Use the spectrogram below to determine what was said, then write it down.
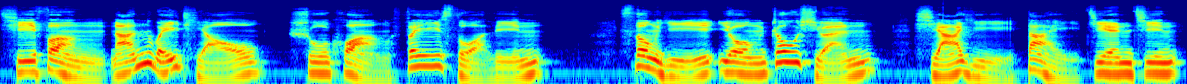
栖凤难为调，疏况非所邻。宋以咏周旋，侠以待兼金。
